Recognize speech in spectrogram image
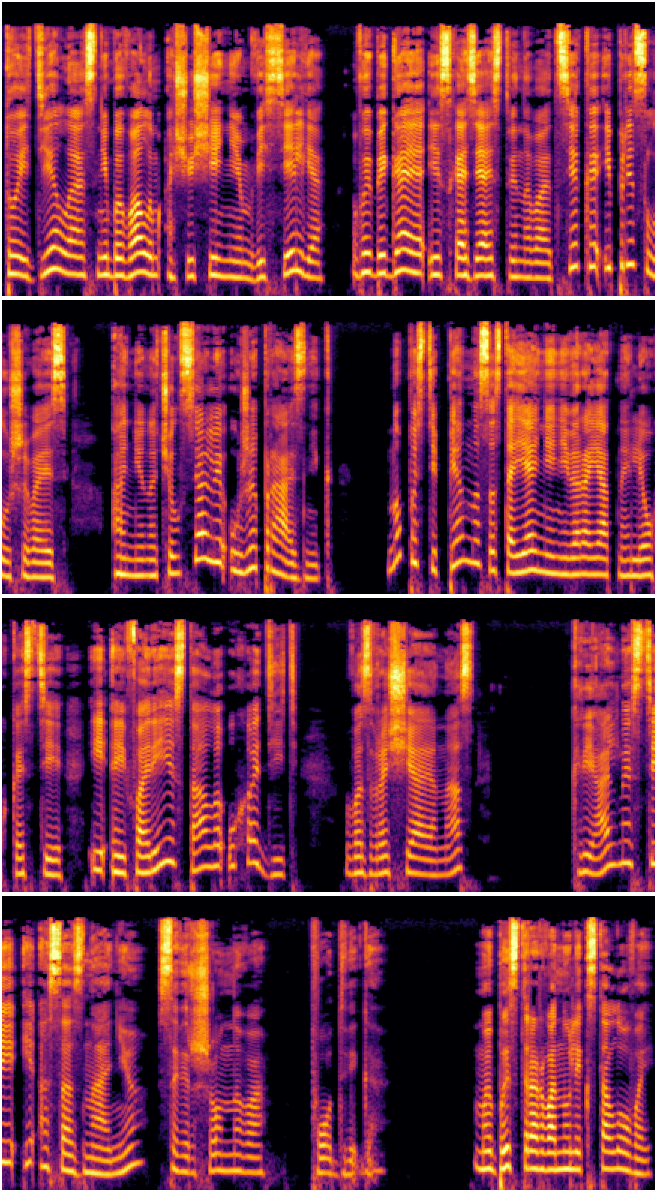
то и дело с небывалым ощущением веселья, выбегая из хозяйственного отсека и прислушиваясь, а не начался ли уже праздник, но постепенно состояние невероятной легкости и эйфории стало уходить, возвращая нас к реальности и осознанию совершенного подвига. Мы быстро рванули к столовой,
